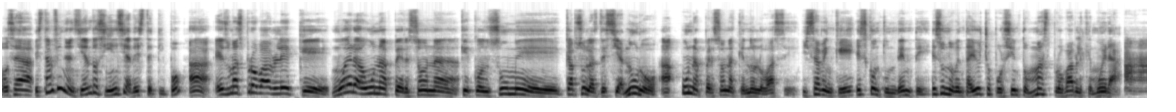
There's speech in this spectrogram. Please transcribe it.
O sea, ¿están financiando ciencia de este tipo? Ah, es más probable que muera una persona que consume cápsulas de cianuro a una persona que no lo hace. ¿Y saben qué? Es contundente. Es un 98% más probable que muera a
